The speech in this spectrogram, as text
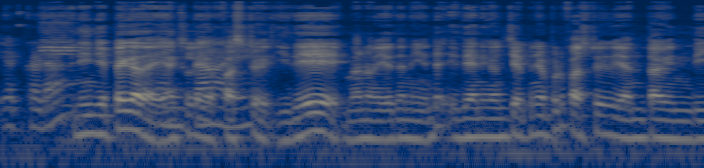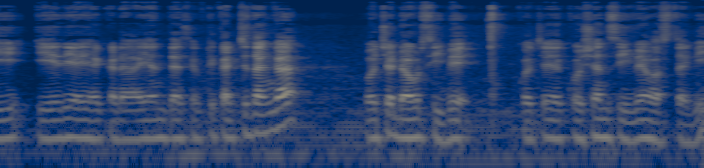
ఎక్కడ? నేను చెప్పే కదా యాక్చువల్గా ఫస్ట్ ఇదే మనం ఏదైనా అంటే దేని గురించి చెప్పినప్పుడు ఫస్ట్ ఎంత అయింది ఏరియా ఎక్కడ ఎంత సేఫ్టీ ఖచ్చితంగా వచ్చే డౌట్స్ ఇవే. వచ్చే క్వశ్చన్స్ ఇవే వస్తాయి.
